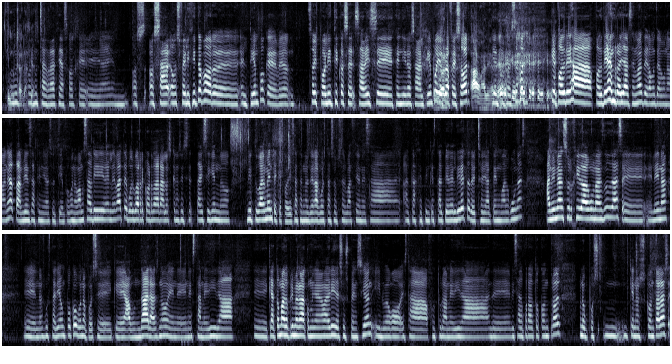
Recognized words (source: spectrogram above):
Y muchas pues gracias. muchas gracias, Jorge. Eh, os, os, os, felicito por eh, el tiempo que veo. Sois políticos, eh, sabéis eh, ceñiros al tiempo Perdón. y el profesor, ah, vale, y el profesor que podría, podría enrollarse más, digamos de alguna manera, también se ha ceñido a su tiempo. Bueno, vamos a abrir el debate. Vuelvo a recordar a los que nos estáis siguiendo virtualmente que podéis hacernos llegar vuestras observaciones a, al cajetín que está al pie del directo. De hecho, ya tengo algunas. A mí me han surgido algunas dudas, eh, Elena. Eh, nos gustaría un poco bueno, pues, que abundaras ¿no? en, en, esta medida eh, que ha tomado primero la Comunidad de Madrid de suspensión y luego esta futura medida de visado por autocontrol. Bueno, pues mm, que nos contaras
